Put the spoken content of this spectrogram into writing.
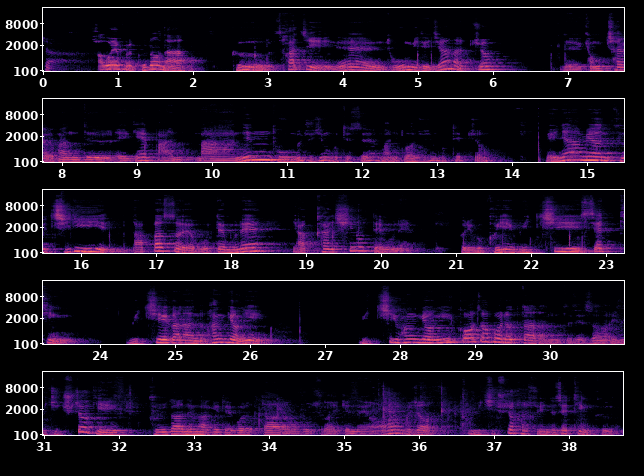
자, however, 그러나 그 사진은 도움이 되지 않았죠. 네, 경찰관들에게 많, 많은 도움을 주진 못했어요. 많이 도와주진 못했죠. 왜냐하면 그 질이 나빴어요. 뭐 때문에? 약한 신호 때문에. 그리고 그의 위치 세팅, 위치에 관한 환경이 위치 환경이 꺼져 버렸다라는 뜻에서 이 위치 추적이 불가능하게 돼 버렸다라고 볼 수가 있겠네요. 그죠? 위치 추적할 수 있는 세팅 그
